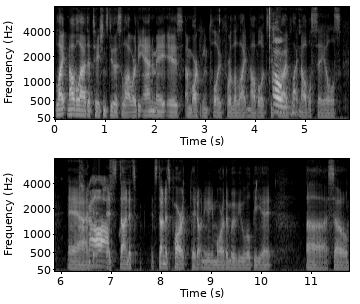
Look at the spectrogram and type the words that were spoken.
light novel adaptations do this a lot where the anime is a marketing ploy for the light novel. It's to Oh. drive light novel sales and it, it's done its it's done its part. They don't need any more. The movie will be it. Uh, so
